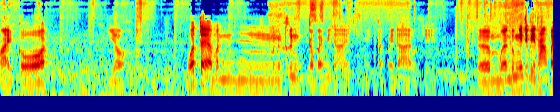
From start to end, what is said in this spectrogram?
my god เดี๋ยว ว่าแต่มันมันขึ้นกลับไปไม่ได้ใช่ไหมกลับไปได้โอเคเออเหมือนตรงนี้จะมีทางไป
